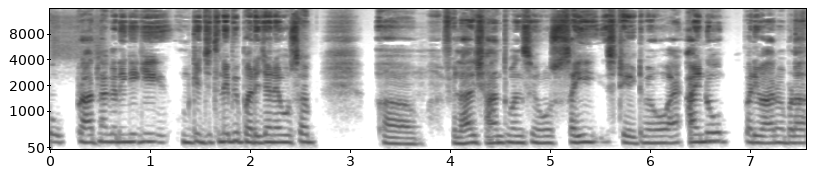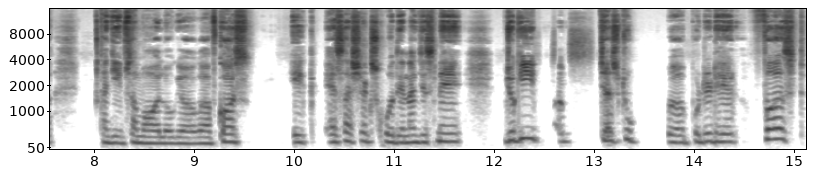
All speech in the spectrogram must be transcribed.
प्रार्थना करेंगे कि उनके जितने भी परिजन है वो सब फ़िलहाल शांत मन से हो, सही स्टेट में हो। आई नो परिवार में बड़ा अजीब सा माहौल हो गया होगा। ऑफ़ कोर्स एक ऐसा शख्स खो देना जिसने, जो कि just to put it here first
